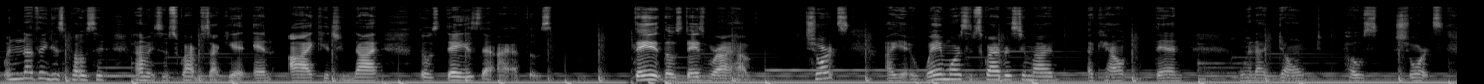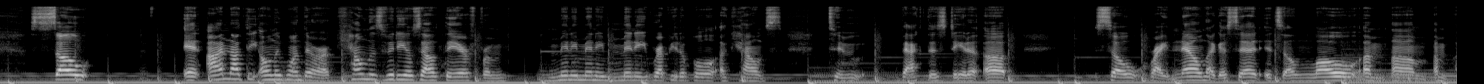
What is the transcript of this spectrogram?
when nothing is posted how many subscribers I get and I kid you not those days that I have those day those days where I have shorts I get way more subscribers to my account than when I don't post shorts. So and I'm not the only one. There are countless videos out there from many, many, many reputable accounts to back this data up. So right now, like I said, it's a low, um, um, um,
